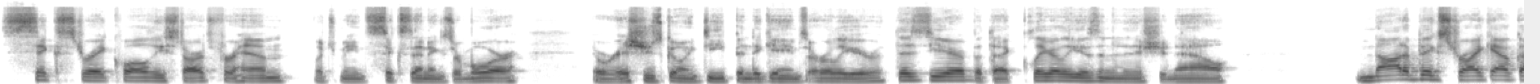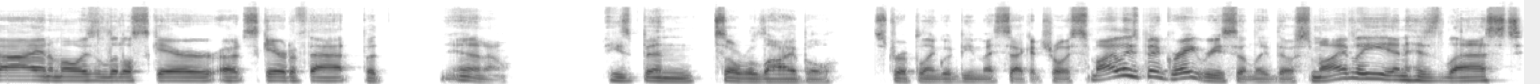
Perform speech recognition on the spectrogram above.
six straight quality starts for him, which means six innings or more. There were issues going deep into games earlier this year, but that clearly isn't an issue now. Not a big strikeout guy, and I'm always a little scared uh, scared of that. But you know, he's been so reliable. Stripling would be my second choice. Smyly's been great recently, though. Smyly in his last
